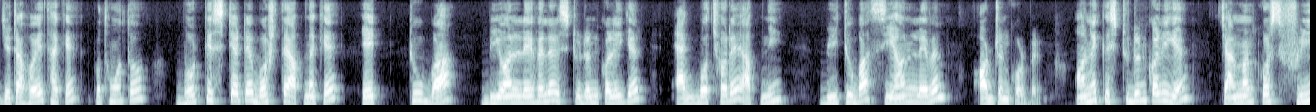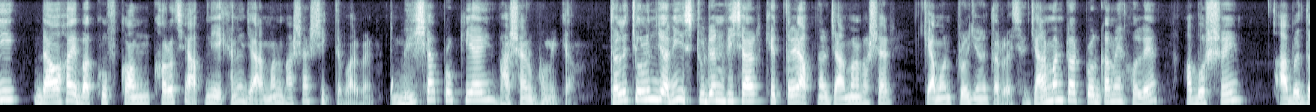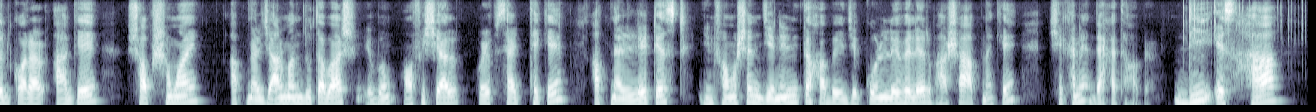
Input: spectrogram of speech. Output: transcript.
যেটা হয়ে থাকে, প্রথমত ভর্তি স্টেটে বসতে আপনাকে এইট টু বা বি ওয়ান লেভেলের স্টুডেন্ট কলিগের এক বছরে আপনি বি টু বা সি ওয়ান লেভেল অর্জন করবেন। অনেক স্টুডেন্ট কলিগে জার্মান কোর্স ফ্রি দেওয়া হয় বা খুব কম খরচে আপনি এখানে জার্মান ভাষা শিখতে পারবেন। ভিসা প্রক্রিয়ায় ভাষার ভূমিকা। তাহলে চলুন জানি স্টুডেন্ট ভিসার ক্ষেত্রে আপনার জার্মান ভাষার কেমন প্রয়োজনীয়তা রয়েছে। জার্মান টট প্রোগ্রামে হলে অবশ্যই আবেদন করার আগে সব সময় আপনার জার্মান দূতাবাস এবং অফিসিয়াল ওয়েবসাইট থেকে আপনার লেটেস্ট ইনফরমেশন জেনে নিতে হবে যে কোন লেভেলের ভাষা আপনাকে সেখানে দেখাতে হবে। DSH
